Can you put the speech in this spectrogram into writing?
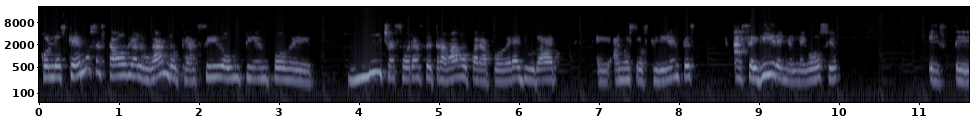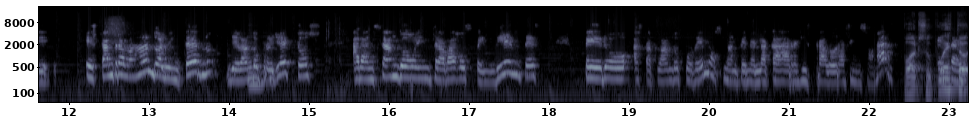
con los que hemos estado dialogando, que ha sido un tiempo de muchas horas de trabajo para poder ayudar eh, a nuestros clientes a seguir en el negocio, este, están trabajando a lo interno, llevando proyectos, avanzando en trabajos pendientes, pero ¿hasta cuándo podemos mantener la caja registradora sin sonar? Por supuesto,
